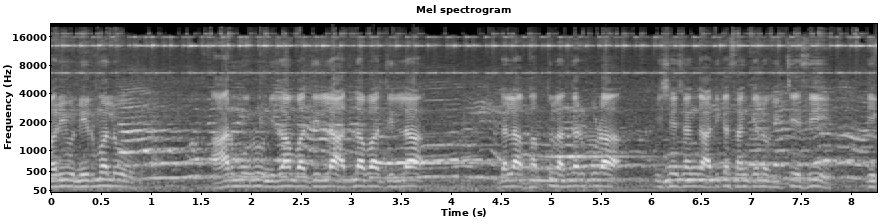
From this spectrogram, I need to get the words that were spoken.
మరియు నిర్మలు ఆర్మూరు నిజామాబాద్ జిల్లా ఆదిలాబాద్ జిల్లా గల భక్తులందరూ కూడా విశేషంగా అధిక సంఖ్యలో విచ్చేసి ఈ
